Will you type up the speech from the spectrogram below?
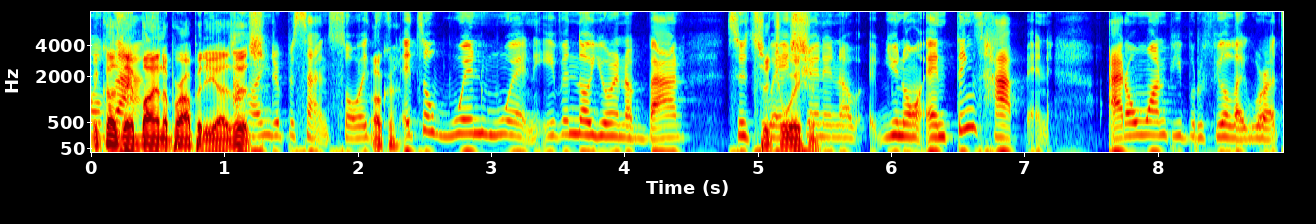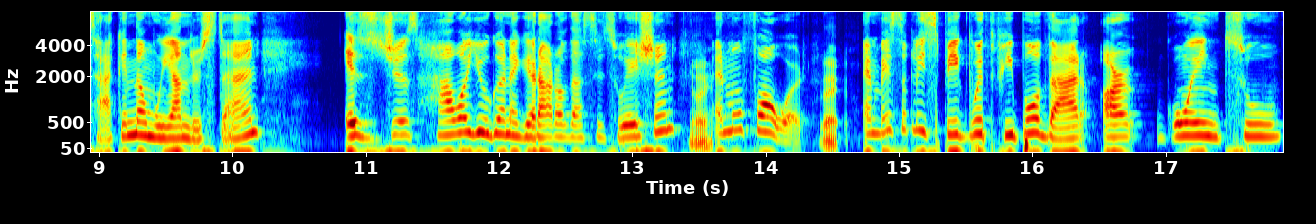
because they're buying the property as is. hundred percent. So it's Okay. it's a win-win, even though you're in a bad situation, Situation. in a you know, and things happen. I don't want people to feel like we're attacking them. We understand. It's just how are you gonna get out of that situation Right. and move forward, Right. and basically speak with people that are going to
